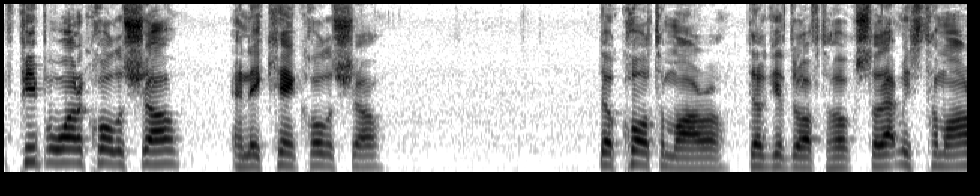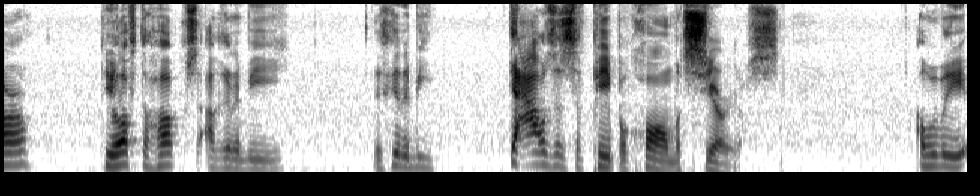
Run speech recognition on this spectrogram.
If people want to call the show and they can't call the show, they'll call tomorrow. They'll give the off the hooks. So that means tomorrow, the off the hooks are going to be, there's going to be thousands of people calling with cereals. I will be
